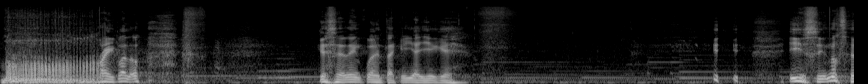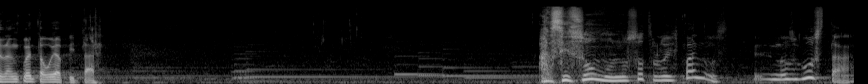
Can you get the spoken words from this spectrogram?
que se den cuenta que ya llegué. y si no se dan cuenta, voy a pitar. Así somos nosotros los hispanos. Nos gusta.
